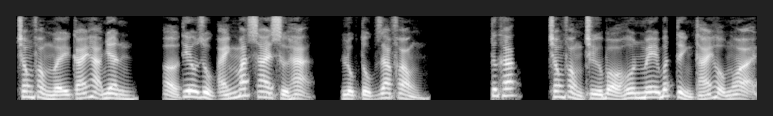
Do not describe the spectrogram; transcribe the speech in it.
Trong phòng mấy cái hạ nhân, ở tiêu dục ánh mắt sai sử hạ, lục tục ra phòng. Tức khắc, trong phòng trừ bỏ hôn mê bất tỉnh thái hậu ngoại,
